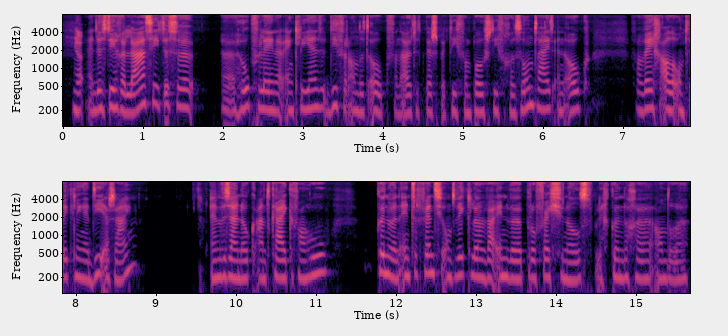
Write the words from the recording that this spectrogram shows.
Ja. En dus die relatie tussen uh, hulpverlener en cliënt, die verandert ook vanuit het perspectief van positieve gezondheid en ook vanwege alle ontwikkelingen die er zijn. En we zijn ook aan het kijken van hoe kunnen we een interventie ontwikkelen waarin we professionals, verpleegkundigen, anderen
